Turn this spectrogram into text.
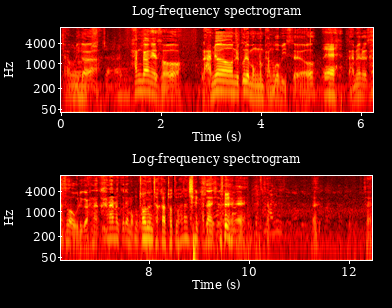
자 우리가 진짜. 아이고. 한강에서 라면을 끓여 먹는 방법이 있어요. 네. 라면을 사서 우리가 하나 하나는 끓여 먹고 저는 잠깐 저도 화장실. 화장실에. 네. 자, 네. 자,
